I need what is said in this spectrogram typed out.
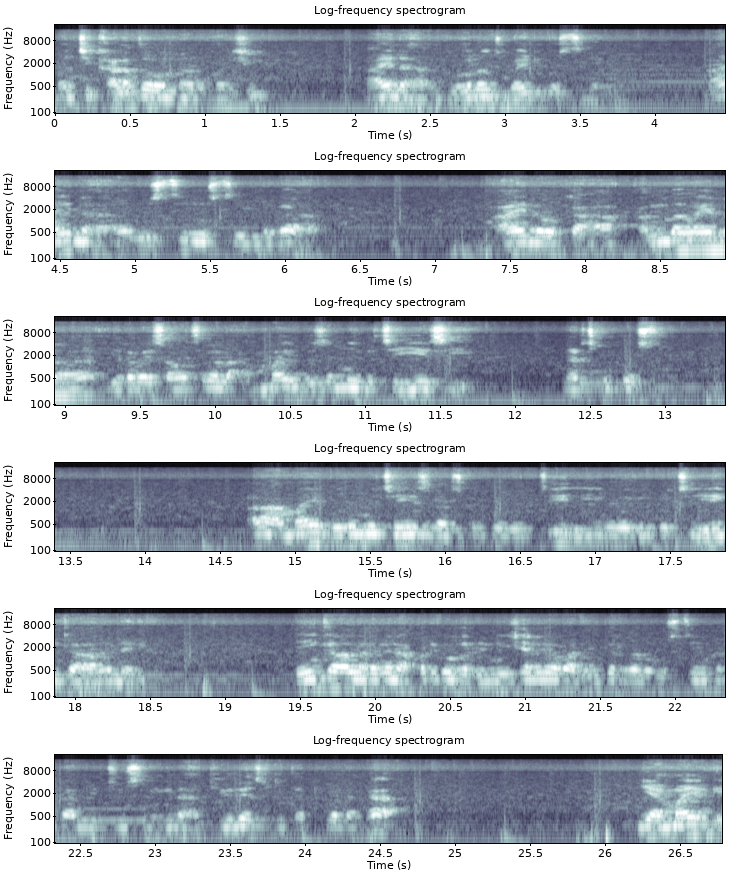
మంచి కళతో ఉన్నాడు మనిషి. ఆయన గుహలోంచి బయటకు వస్తున్నాడు. ఆయన వస్తూ వస్తుండగా ఆయన ఒక అందమైన ఇరవై సంవత్సరాల అమ్మాయి భుజం మీద చేయేసి నడుచుకుంటూ వస్తున్నాడు. అలా అమ్మాయి భుజం మీద చేసి నడుచుకుంటూ వచ్చి ఈయన దగ్గరికి వచ్చి ఏం కావాలని అడిగాడు. ఏం కావాలని అడగానే అప్పటికి ఒక రెండు నిమిషాలుగా వాళ్ళిద్దరు వస్తూ ఉండటాన్ని చూసిన ఈయన క్యూరియాసిటీ తట్టుకోలేక ఈ అమ్మాయి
